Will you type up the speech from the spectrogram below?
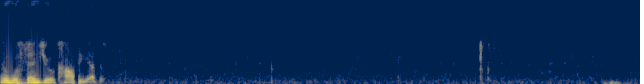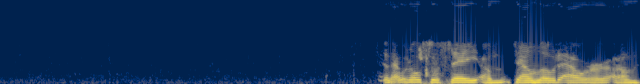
and we'll send you a copy of it. And I would also say um, download our um,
